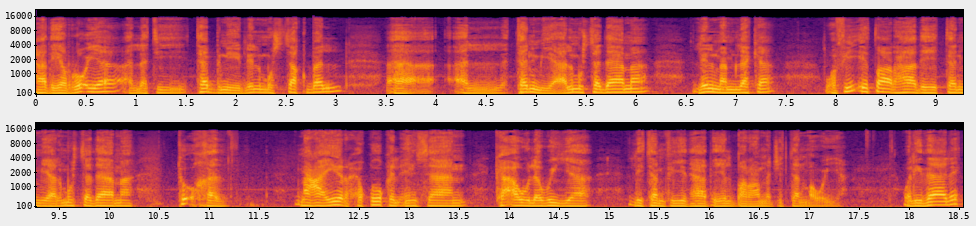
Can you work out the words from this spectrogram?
هذه الرؤية التي تبني للمستقبل التنمية المستدامة للمملكة. وفي إطار هذه التنمية المستدامة تؤخذ معايير حقوق الإنسان كأولوية لتنفيذ هذه البرامج التنموية. ولذلك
